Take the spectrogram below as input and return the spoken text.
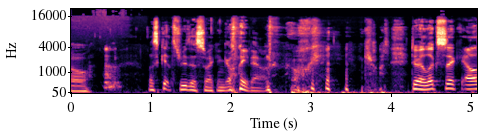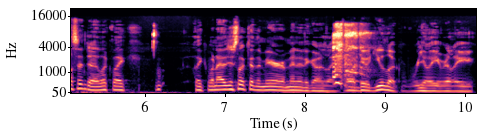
Oh. oh. Let's get through this so I can go lay down. Okay. God. Do I look sick, Allison? Do I look like like when I just looked in the mirror a minute ago, I was like, "Oh, dude, you look really, really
